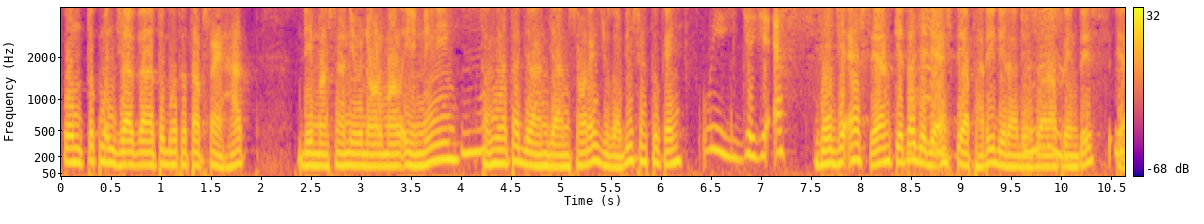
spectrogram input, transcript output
untuk menjaga tubuh tetap sehat di masa new normal ini, Hmm. ternyata jalan-jalan sore juga bisa tuh kayak Wih, JJS. JJS ya. Kita JJS tiap hari di Radio Suara Perintis ya.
